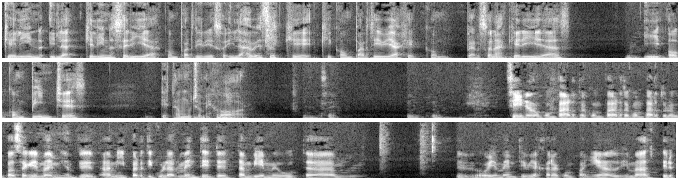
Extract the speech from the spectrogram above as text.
qué lindo. Y la, qué lindo sería compartir eso. Y las veces que, que compartí viajes con personas queridas y o con pinches, está mucho mejor. Sí. Sí, sí. Sí, no, comparto, comparto, comparto. Lo que pasa es que a mí, particularmente te- también me gusta, mm, obviamente, viajar acompañado y demás, pero,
